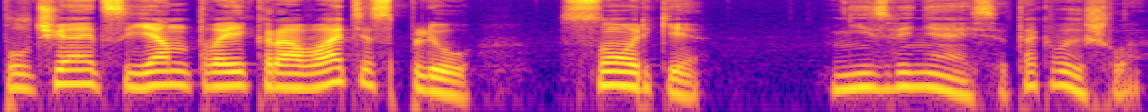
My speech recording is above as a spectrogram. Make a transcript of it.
Получается, я на твоей кровати сплю? Сорьки!» «Не извиняйся, так вышло.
